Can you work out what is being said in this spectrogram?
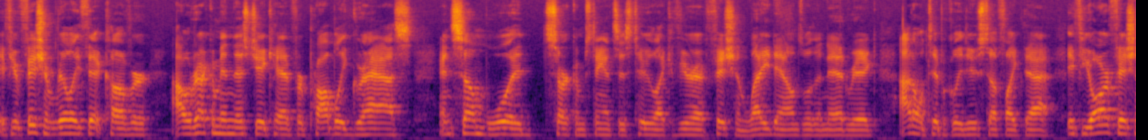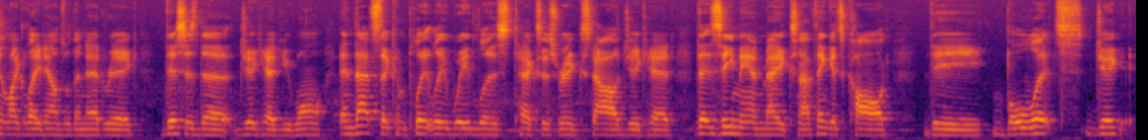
if you're fishing really thick cover, I would recommend this jig head for probably grass and some wood circumstances too. Like if you're fishing laydowns with a Ned rig, I don't typically do stuff like that. If you are fishing like laydowns with a Ned rig, this is the jig head you want. And that's the completely weedless Texas rig style jig head that Z-Man makes. And I think it's called the BulletZ jig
